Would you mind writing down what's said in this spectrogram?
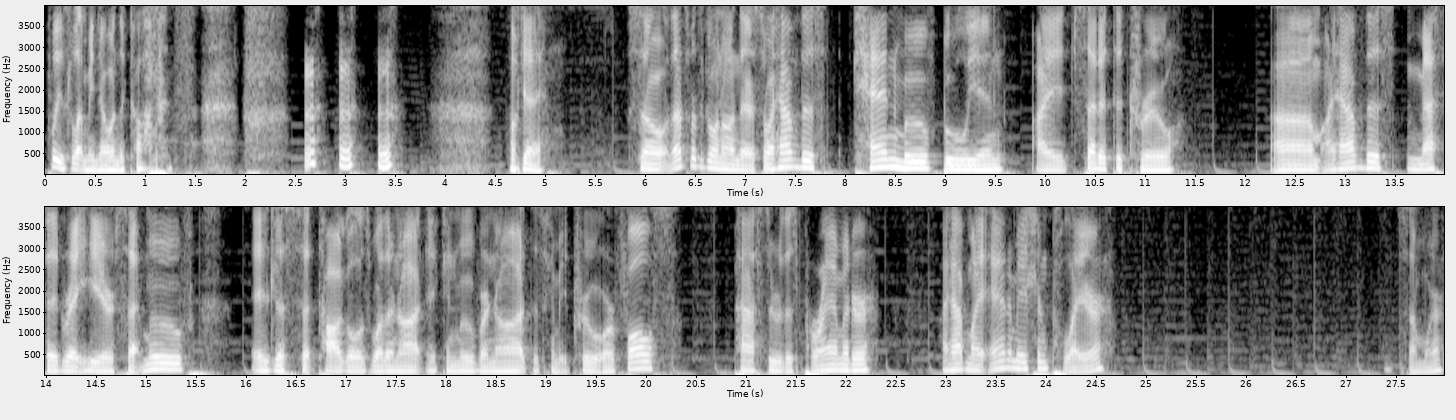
Please let me know in the comments. okay. So that's what's going on there. So I have this can move boolean. I set it to true. Um, I have this method right here, set move. It just set toggles whether or not it can move or not. This can be true or false. Pass through this parameter. I have my animation player somewhere.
